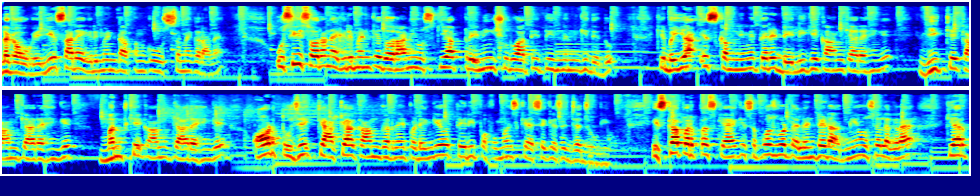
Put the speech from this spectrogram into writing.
लगाओगे। ये सारे एग्रीमेंट अपन को उस समय कराना है। उसी सौरन एग्रीमेंट के दौरान ही उसकी आप ट्रेनिंग शुरुआती तीन दिन की दे दो कि भैया, इस कंपनी में तेरे डेली के काम क्या रहेंगे वीक के काम क्या रहेंगे मंथ के काम क्या रहेंगे, और तुझे क्या क्या काम करने पड़ेंगे और तेरी परफॉर्मेंस कैसे कैसे जज होगी। इसका पर्पज़ क्या है कि सपोज़ वो टैलेंटेड आदमी है, उसे लग रहा है कि यार,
